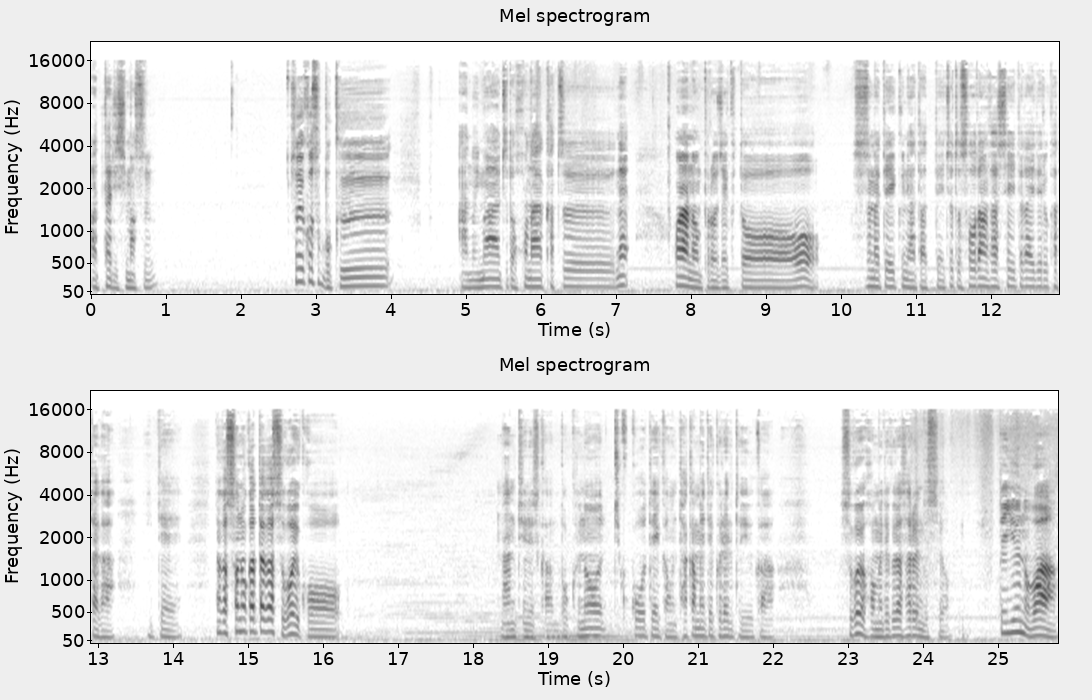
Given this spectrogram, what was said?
あったりします？それこそ僕、あの、今、ちょっとホナ活ね、ホナのプロジェクトを進めていくにあたって、ちょっと相談させていただいてる方がいて、なんかその方がすごいこう、なんていうんですか、僕の自己肯定感を高めてくれるというか、すごい褒めてくださるんですよ。っていうのは、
